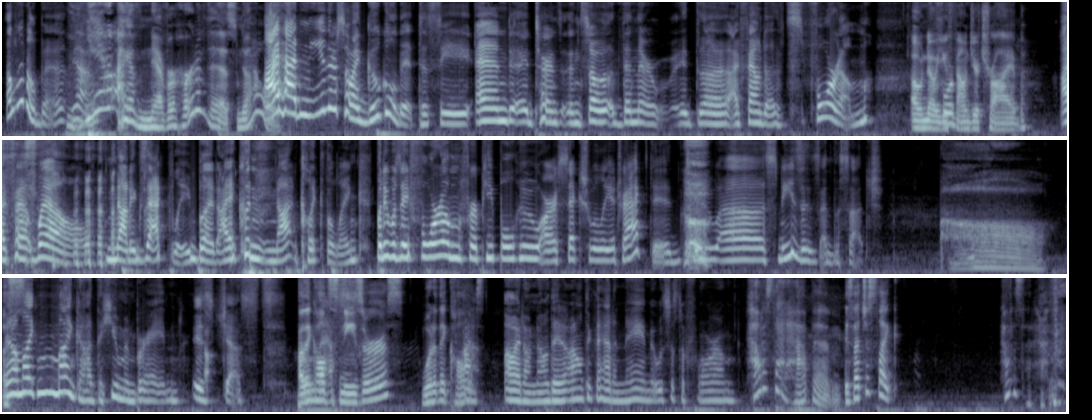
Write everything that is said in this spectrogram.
A little bit. Yeah. Yeah, I have never heard of this. No. I hadn't either, so I googled it to see, and it turns and so then there, it, uh, I found a forum. oh no, you found your tribe. I found well, not exactly, but I couldn't not click the link. But it was a forum for people who are sexually attracted to uh, sneezes and the such. Oh. And I'm like, my God, the human brain is just. Are they called mess. sneezers? What do they call them? Oh, I don't know. They, I don't think they had a name. It was just a forum. How does that happen? Is that just like How does that happen?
